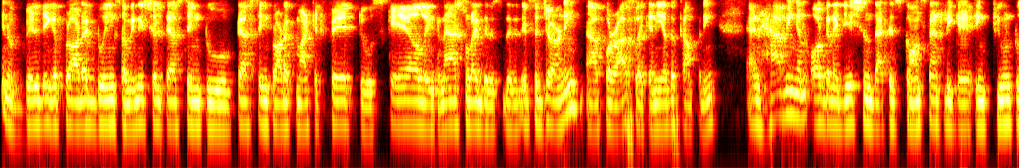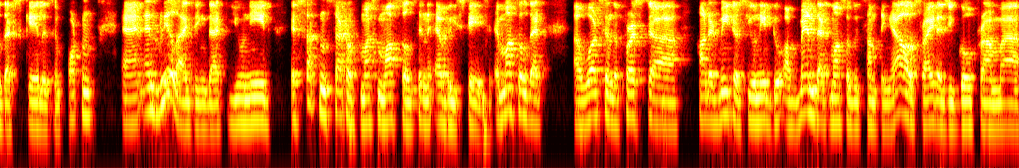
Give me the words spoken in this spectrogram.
you know building a product doing some initial testing to testing product market fit to scale international like there's, there, it's a journey uh, for us like any other company. And having an organization that is constantly getting tuned to that scale is important. And, and realizing that you need a certain set of mus- muscles in every stage. A muscle that uh, works in the first uh, 100 meters, you need to augment that muscle with something else, right? As you go from uh,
